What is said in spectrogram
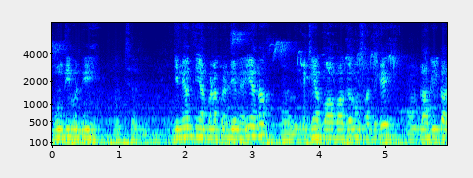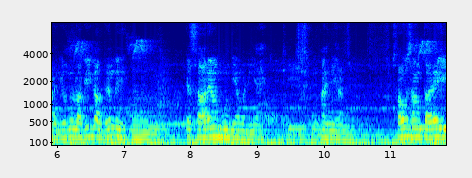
ਬੂੰਦੀ ਵੰਡੀ। ਅੱਛਾ ਜੀ। ਜਿੰਨੀਆਂ ਧੀਆਂ ਭੈਣਾਂ ਪਿੰਡ ਦੀਆਂ ਵਹੀਆਂ ਨਾ ਹਾਂਜੀ। ਚਿੱਠੀਆਂ ਪਾ ਪਾ ਕੇ ਉਹਨੂੰ ਸੱਦ ਕੇ ਹਾਂ। ਲਾਗੀ ਘਰ ਕੇ ਉਹਨੂੰ ਲਾਗੀ ਕਰਦੇ ਹੁੰਦੇ ਸੀ ਹੂੰ ਤੇ ਸਾਰਿਆਂ ਨੂੰ ਬੂੰਦੀਆਂ ਵੰਡੀਆਂ ਸੀ ਠੀਕ ਹੈ। ਹਾਂਜੀ ਹਾਂਜੀ। ਸੌ ਸੰਤ ਆਏ ਸੀ।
